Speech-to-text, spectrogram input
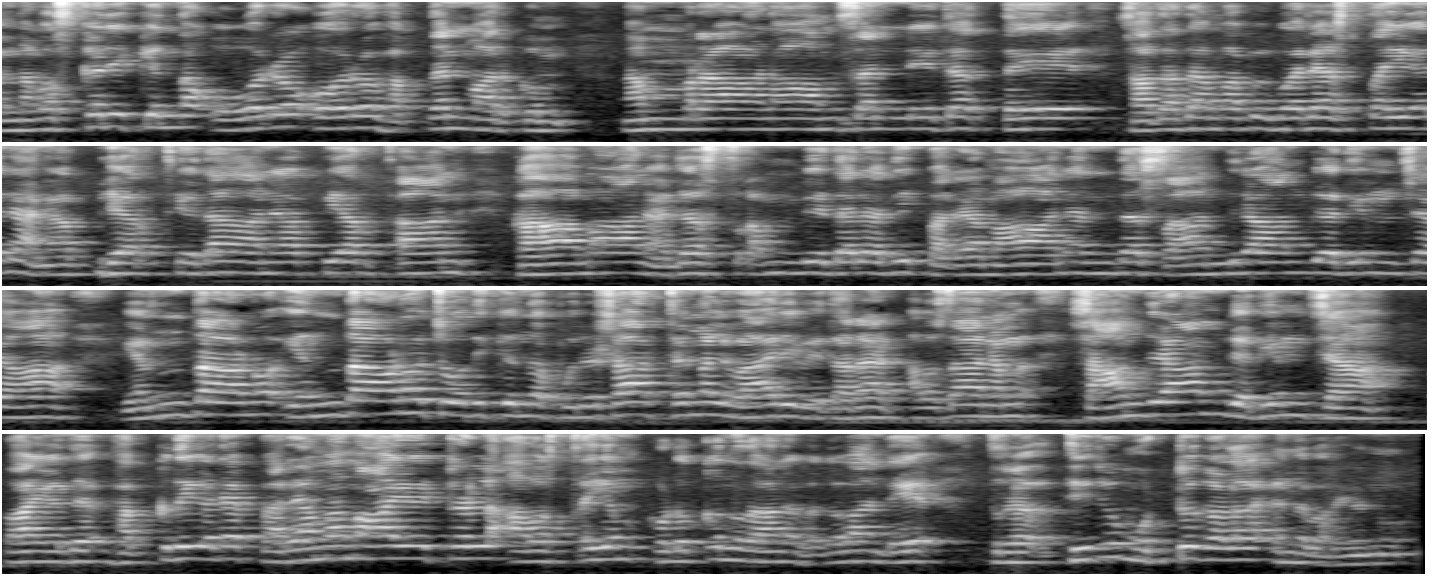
നമസ്കരിക്കുന്ന ഓരോ ഓരോ ഭക്തന്മാർക്കും നമ്രാണാം സന്നിധത്തെ സതതമപുരസ്തയനഭ്യർത്ഥിതാനഭ്യർത്ഥാൻ കാമാനജസ്രം വിതരതി പരമാനന്ദ സാന്ദ്രാംഗതിം ച. എന്താണോ എന്താണോ ചോദിക്കുന്ന പുരുഷാർത്ഥങ്ങൾ വാരി വിതരാൻ അവസാനം സാന്ദ്രാംഗതിം ച. അതായത് ഭക്തിയുടെ പരമമായിട്ടുള്ള അവസ്ഥയും കൊടുക്കുന്നതാണ് ഭഗവാന്റെ ത്ര- തിരുമുട്ടുകൾ എന്ന് പറയുന്നു.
